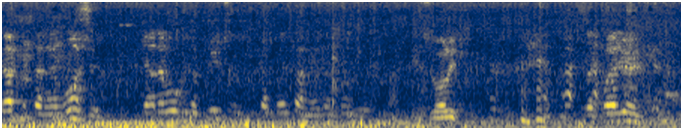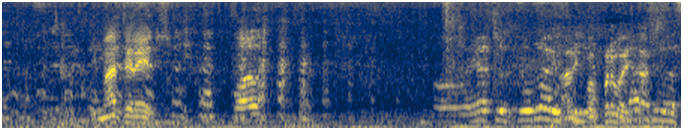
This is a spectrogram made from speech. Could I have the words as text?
kapetan ne može, ja ne mogu da pričam s kapetan, jedan dozvor. Izvolite, Zahvaljujem. imate reč. Hvala. Ovaj, ja ću vas pozdraviti, Ali po prvoj ja ću tački. vas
